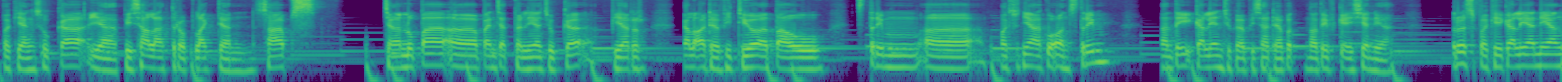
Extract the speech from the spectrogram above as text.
Bagi yang suka ya bisalah drop like dan subs. Jangan lupa uh, pencet belnya juga biar kalau ada video atau stream uh, maksudnya aku on stream nanti kalian juga bisa dapat notification ya. Terus bagi kalian yang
